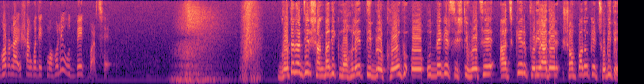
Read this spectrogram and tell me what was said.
ঘটনায় সাংবাদিক মহলে উদ্বেগ বাড়ছে। গোটা রাজ্যের সাংবাদিক মহলে তীব্র ক্ষোভ ও উদ্বেগের সৃষ্টি হয়েছে আজকের ফরিয়াদের সম্পাদকের ছবিতে।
